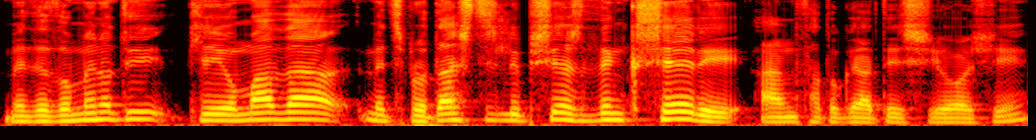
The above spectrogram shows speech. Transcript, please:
Με δεδομένο ότι και η ομάδα με τις προτάσεις της λειψίας δεν ξέρει αν θα τον κρατήσει ή όχι.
